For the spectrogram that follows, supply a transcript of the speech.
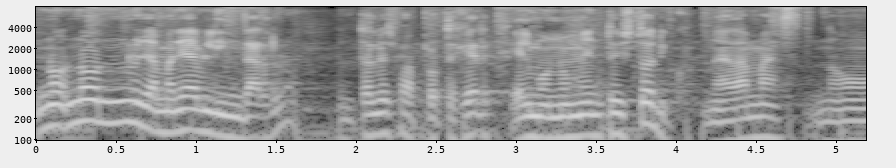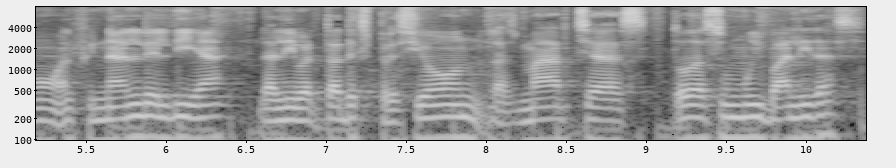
No, no, no llamaría blindarlo, tal vez para proteger el monumento histórico, nada más. No, al final del día, la libertad de expresión, las marchas, todas son muy válidas,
